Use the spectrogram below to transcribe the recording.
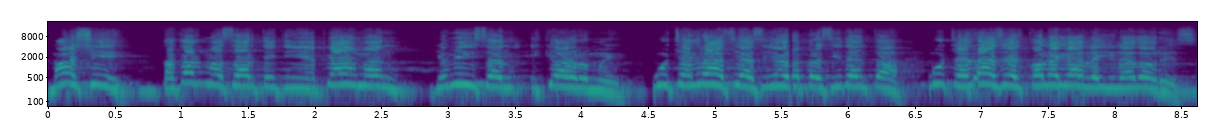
Mashi, takak masarte tiñe piaman, yominsan y Muchas gracias, señora presidenta. Muchas gracias, colegas legisladores.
